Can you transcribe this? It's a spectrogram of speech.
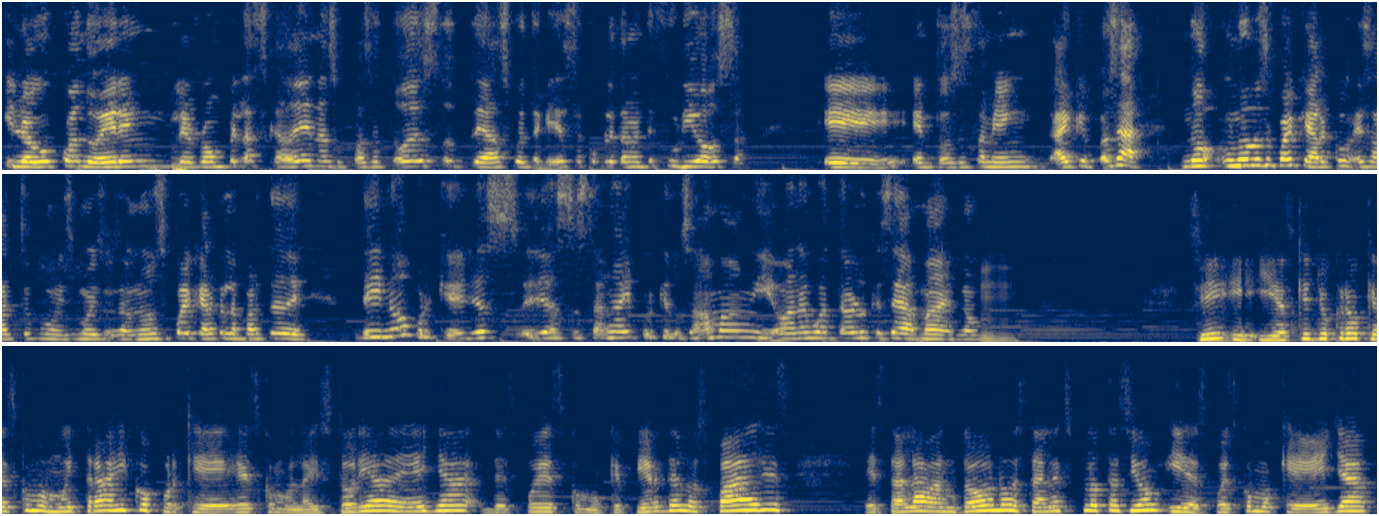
y luego cuando Eren le rompe las cadenas o pasa todo esto, te das cuenta que ella está completamente furiosa. Eh, entonces también hay que, o sea, no, uno no se puede quedar con, exacto como dice Moisés, o sea, uno no se puede quedar con la parte de, de no, porque ellas, ellas están ahí porque los aman y van a aguantar lo que sea, madre, no. Sí, y, es que yo creo que es como muy trágico porque es como la historia de ella, después como que pierde a los padres, está el abandono, está en la explotación y después como que ella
